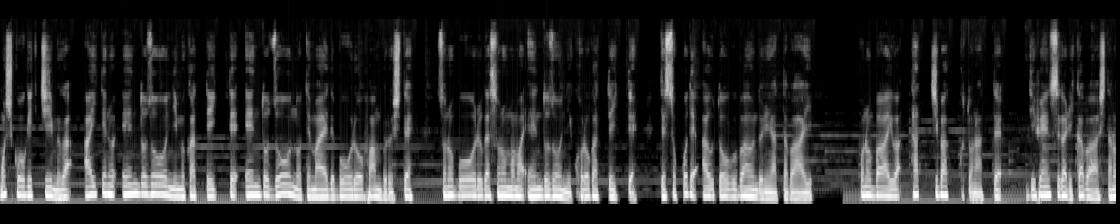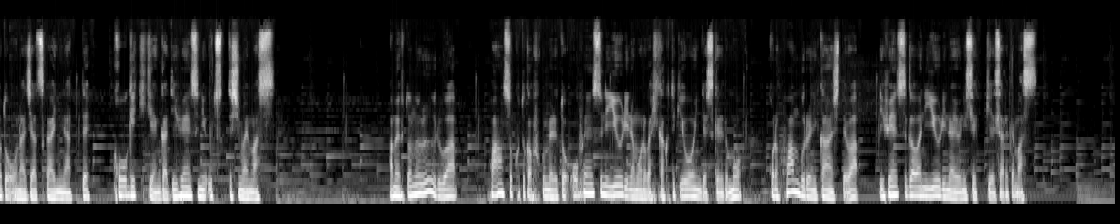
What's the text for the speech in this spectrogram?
もし攻撃チームが相手のエンドゾーンに向かっていって、エンドゾーンの手前でボールをファンブルして、そのボールがそのままエンドゾーンに転がっていって、で、そこでアウト・オブ・バウンドになった場合、この場合はタッチバックとなって、ディフェンスがリカバーしたのと同じ扱いになって、攻撃権がディフェンスに移ってしまいます。アメフトのルールは反則とか含めるとオフェンスに有利なものが比較的多いんですけれども、このファンブルに関してはディフェンス側に有利なように設計されてます。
